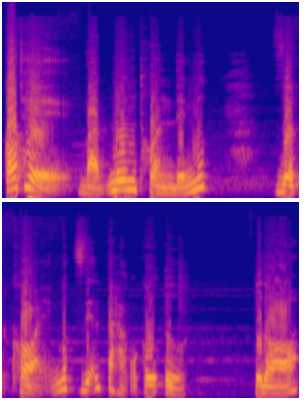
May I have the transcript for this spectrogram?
có thể và đơn thuần đến mức vượt khỏi mức diễn tả của câu từ. Từ đó,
